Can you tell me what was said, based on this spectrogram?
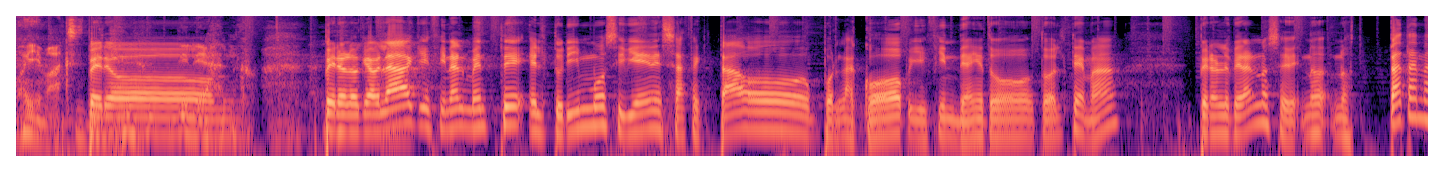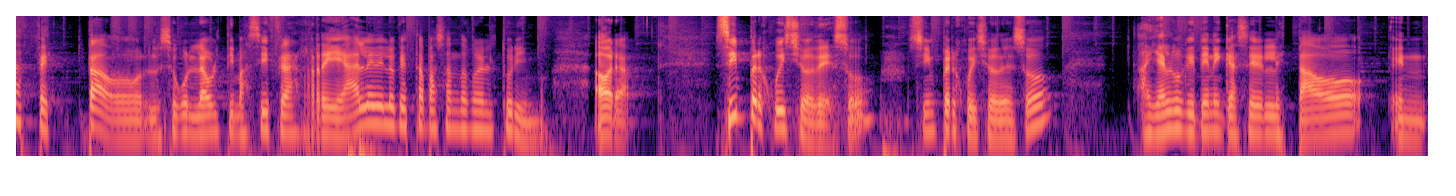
Oye, Max, Pero, dile, dile algo. pero lo que hablaba que finalmente el turismo, si bien es afectado por la COP y fin de año, todo, todo el tema, pero en el verano no, se, ve- no, está tan afectado según las últimas cifras reales de lo que está pasando con el turismo. Ahora, sin perjuicio de eso, sin perjuicio de eso, hay algo que tiene que hacer el Estado en,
